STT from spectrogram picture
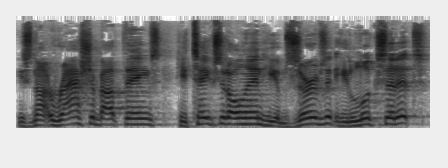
He's not rash about things. He takes it all in. He observes it. He looks at it.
